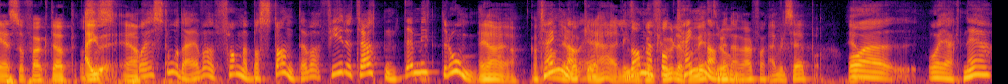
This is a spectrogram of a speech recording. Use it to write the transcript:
er så fucked up. Og, så, ja. og jeg sto der, jeg var faen meg bastant. Jeg var 413, det er mitt rom. ja, ja. Hva faen gjør dere her? Ligger meg på fugler på mitt rom? mine, i hvert fall. Jeg vil se på. Og, Ja. jeg- og jeg gikk ned,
